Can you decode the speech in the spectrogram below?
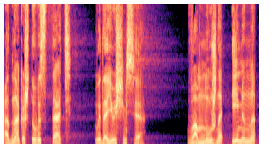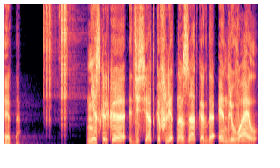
Однако, чтобы стать выдающимся, вам нужно именно это. Несколько десятков лет назад, когда Эндрю Вайл,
